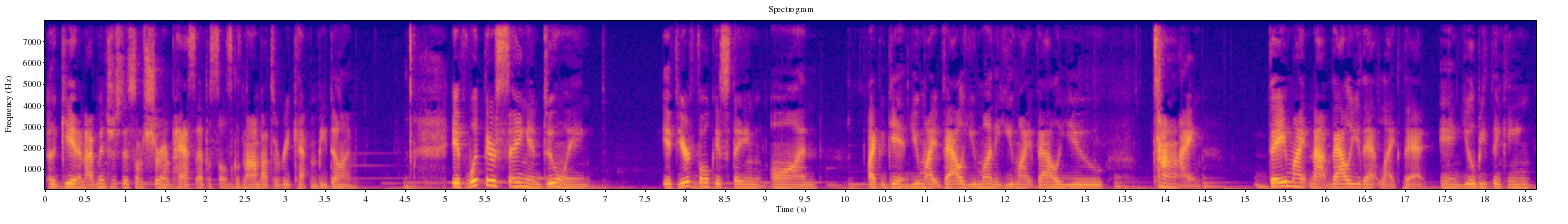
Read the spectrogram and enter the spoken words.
again, and I've mentioned this, I'm sure, in past episodes, because now I'm about to recap and be done. If what they're saying and doing, if you're focusing on, like, again, you might value money, you might value time, they might not value that like that. And you'll be thinking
